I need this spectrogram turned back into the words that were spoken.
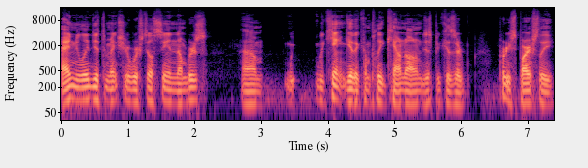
annually just to make sure we're still seeing numbers. Um, we we can't get a complete count on them just because they're pretty sparsely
